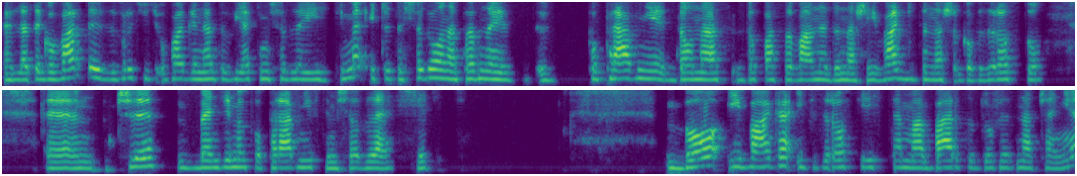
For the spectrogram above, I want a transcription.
Dlatego warto jest zwrócić uwagę na to, w jakim siodle jeździmy i czy to siodło na pewno jest poprawnie do nas dopasowane, do naszej wagi, do naszego wzrostu, czy będziemy poprawnie w tym siodle siedzieć. Bo i waga, i wzrost jeźdźca ma bardzo duże znaczenie,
